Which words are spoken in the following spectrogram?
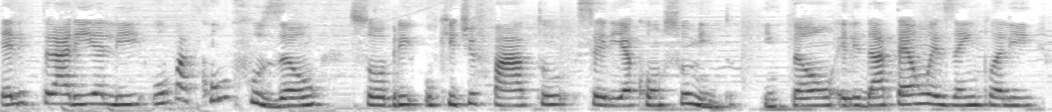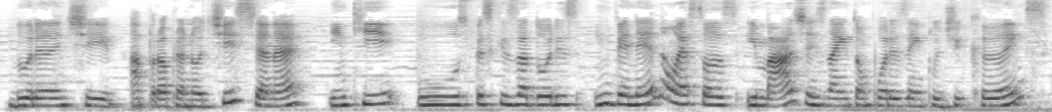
ele traria ali uma confusão sobre o que de fato seria consumido. Então, ele dá até um exemplo ali durante a própria notícia, né, em que os pesquisadores envenenam essas imagens, né, então, por exemplo, de cães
